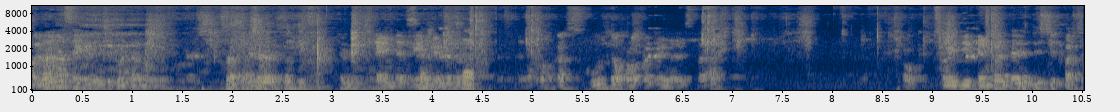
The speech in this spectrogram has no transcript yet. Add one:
బనానా సైకిల్ టెండర్ ఒక్కొక్క స్కూల్కి ఒక్కొక్క టెండర్ ఇస్తారా? ఓకే సో ఇది టెండర్ అంటే డిస్ట్రిక్ట్ పర్సన్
